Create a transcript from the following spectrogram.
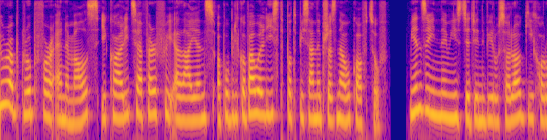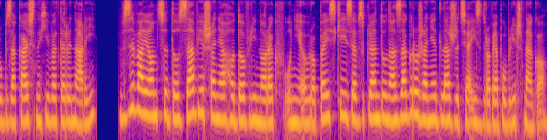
Europe Group for Animals i koalicja Fair Free Alliance opublikowały list podpisany przez naukowców, m.in. z dziedzin wirusologii, chorób zakaźnych i weterynarii, wzywający do zawieszenia hodowli norek w Unii Europejskiej ze względu na zagrożenie dla życia i zdrowia publicznego.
